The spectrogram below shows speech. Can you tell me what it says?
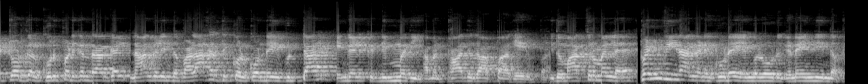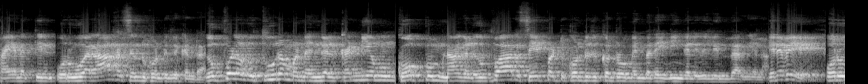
பெற்றோர்கள் குறிப்பிடுகின்றார்கள் நாங்கள் இந்த வளாகத்துக்குள் கொண்டு விட்டால் எங்களுக்கு நிம்மதி. அவன் பாதுகாப்பாக இருப்பான். இது மாத்திரமல்ல பெண் வீராங்கனை கூட எங்களோடு இணைந்து இந்த பயணத்தில் ஒருவராக சென்று கொண்டிருக்கின்றார். எவ்வளவு தூரம் எங்கள் கண்ணியமும் கோப்பும் நாங்கள் எவ்வாறு செயற்பட்டுக் கொண்டிருக்கின்றோம் என்பதை நீங்கள் இதில் இருந்து அறியலாம் எனவே ஒரு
